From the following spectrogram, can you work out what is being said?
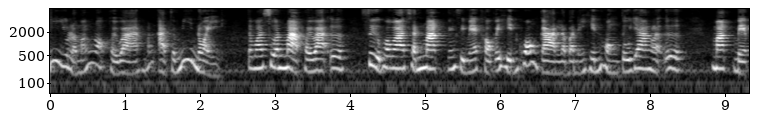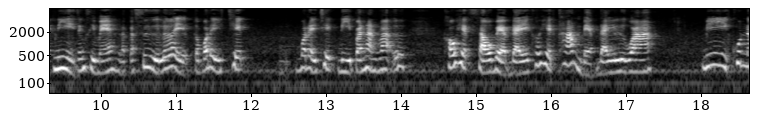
มีอยู่ละมั้งเนาะข่อยว่า มันอาจจะมีหน่อย แต่ว่าส่วนมากข่อยว่า เออซื้อเพราะว่าฉันมักจังสิแม่เขาไปเห็นโครงการล้วบัดนี้เห็นห้องตัวอย่างละเออ มักแบบนี้จังสิแม่แล้วก็ซื้อเลยก็บ่ได้เช็คบ่ได้เช็คดีปานนั้นว่า เออ เขาเฮ็ดเสาแบบใด เขาเฮ็ดข้านแบบใดหรือว่า มีคุณ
